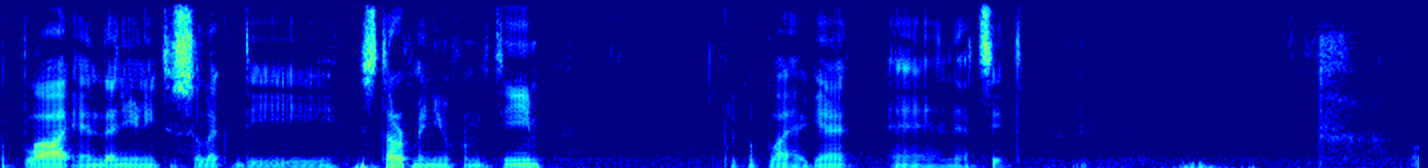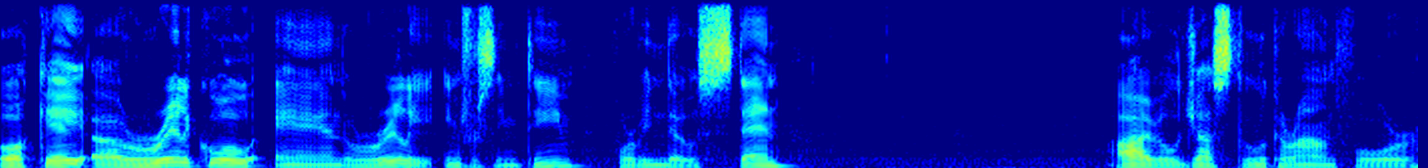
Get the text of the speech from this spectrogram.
apply and then you need to select the start menu from the theme click apply again and that's it. Okay a really cool and really interesting theme for Windows 10 I will just look around for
